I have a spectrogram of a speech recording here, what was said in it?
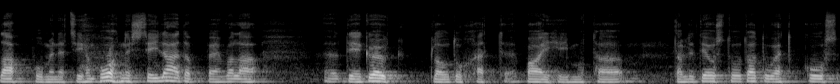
lappu menet siihen puohnissa läätoppeen vala tie köytloutuhat paihin, mutta tällä teostuu totu, että kuusi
